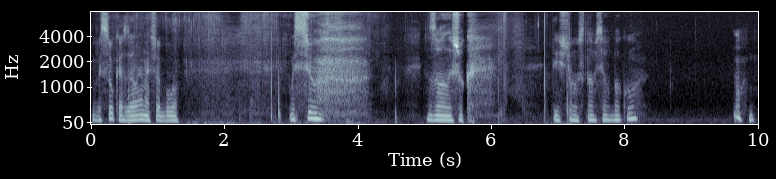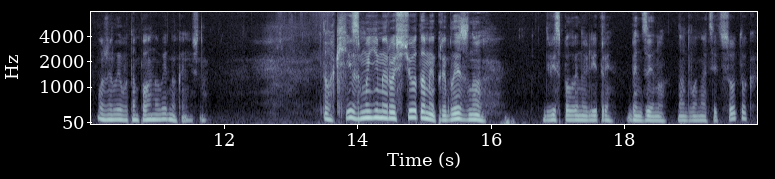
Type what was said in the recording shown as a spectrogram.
високе, зелене ще було. Ось сю залишок. Ти що остався в баку. Ну, можливо, там погано видно, звісно. Так, і з моїми розчотами приблизно 2,5 літри бензину на 12 соток.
